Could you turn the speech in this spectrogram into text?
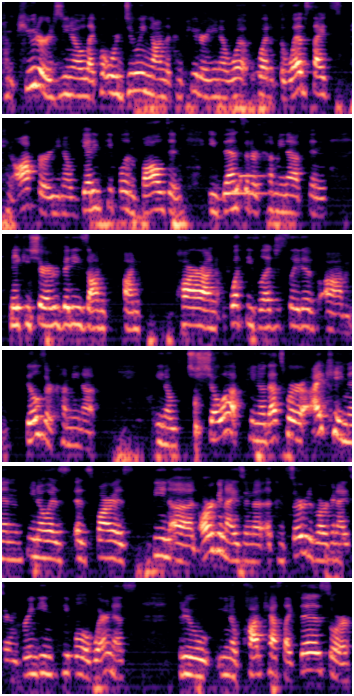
computers. You know, like what we're doing on the computer. You know, what what the websites can offer. You know, getting people involved in events that are coming up and making sure everybody's on on par on what these legislative um, bills are coming up. you know to show up you know that's where i came in you know as as far as being an organizer and a, a conservative organizer and bringing people awareness through you know podcasts like this or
